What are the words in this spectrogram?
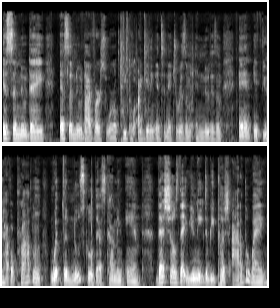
It's a new day. It's a new diverse world. People are getting into naturism and nudism. And if you have a problem with the new school that's coming in, that shows that you need to be pushed out of the way.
